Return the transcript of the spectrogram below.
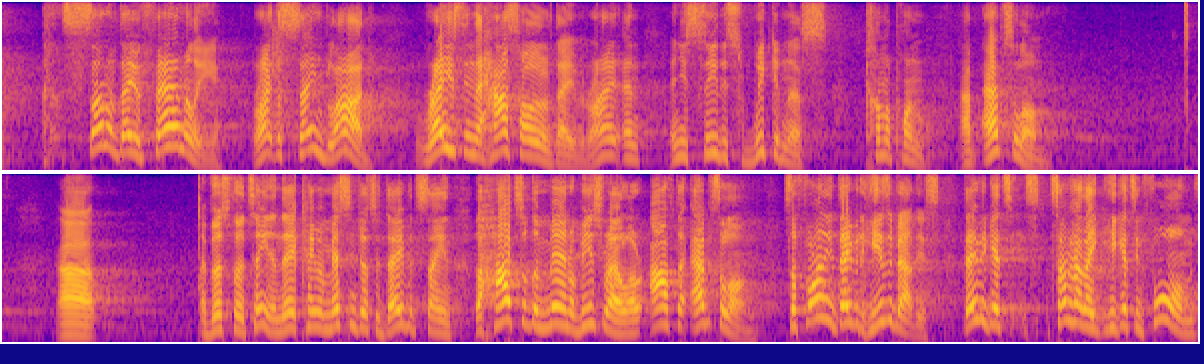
son of David, family, right? The same blood, raised in the household of David, right? And, and you see this wickedness come upon uh, Absalom. Uh, verse 13, and there came a messenger to David saying, The hearts of the men of Israel are after Absalom. So finally, David hears about this. David gets, somehow they, he gets informed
